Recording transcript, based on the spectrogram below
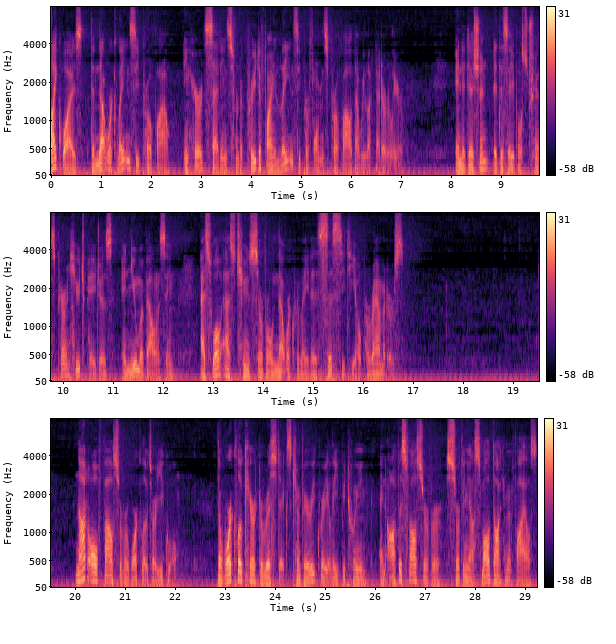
Likewise, the network latency profile inherits settings from the predefined latency performance profile that we looked at earlier. In addition, it disables transparent huge pages and NUMA balancing, as well as tunes several network-related sysctl parameters. Not all file server workloads are equal. The workload characteristics can vary greatly between an Office file server serving out small document files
